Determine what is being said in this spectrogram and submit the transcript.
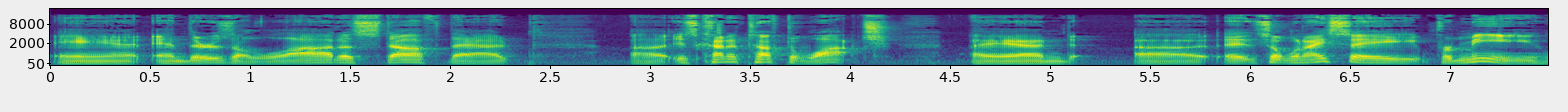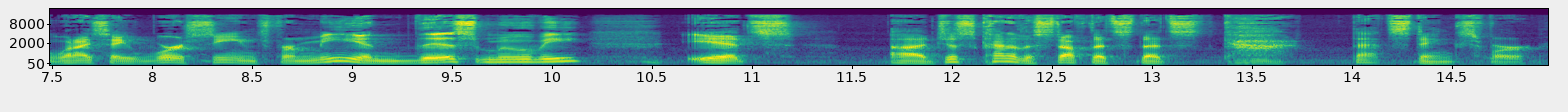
and and there's a lot of stuff that uh, is kind of tough to watch. And, uh, and so when I say for me, when I say worst scenes for me in this movie, it's uh, just kind of the stuff that's that's God that stinks for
